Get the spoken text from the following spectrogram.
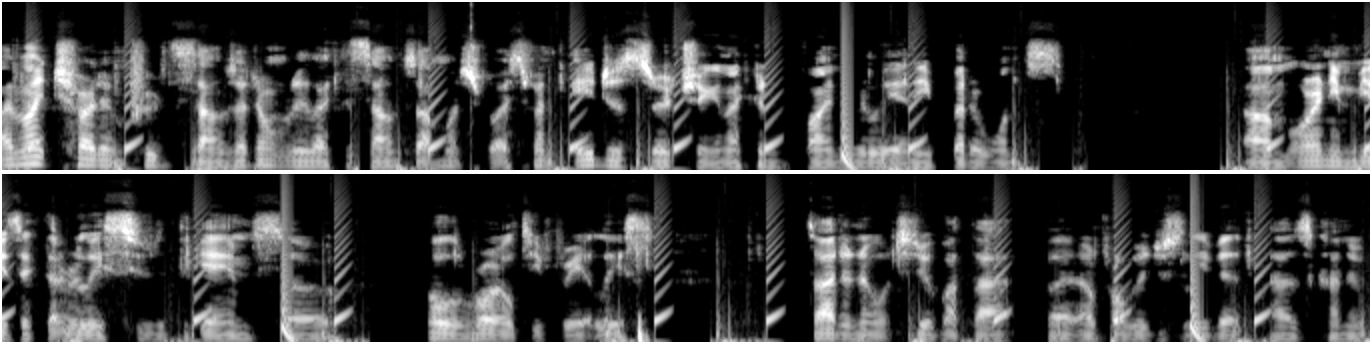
I might try to improve the sounds. I don't really like the sounds that much, but I spent ages searching and I couldn't find really any better ones. Um, or any music that really suited the game, so... Well, royalty free at least. So I don't know what to do about that, but I'll probably just leave it as kind of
